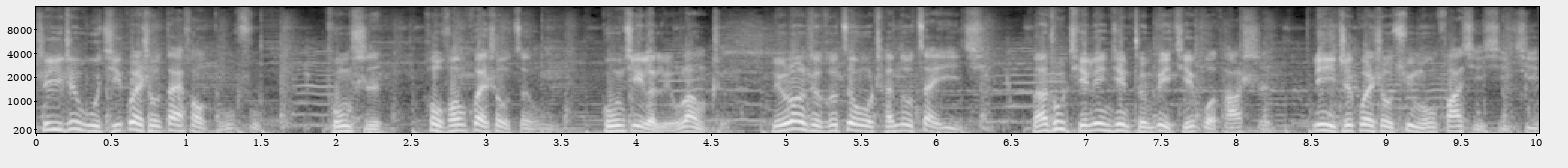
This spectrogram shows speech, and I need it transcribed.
是一只五级怪兽，代号毒妇。同时，后方怪兽憎恶攻击了流浪者，流浪者和憎恶缠斗在一起。拿出铁链剑准备结果他时，另一只怪兽驯龙发起袭击，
